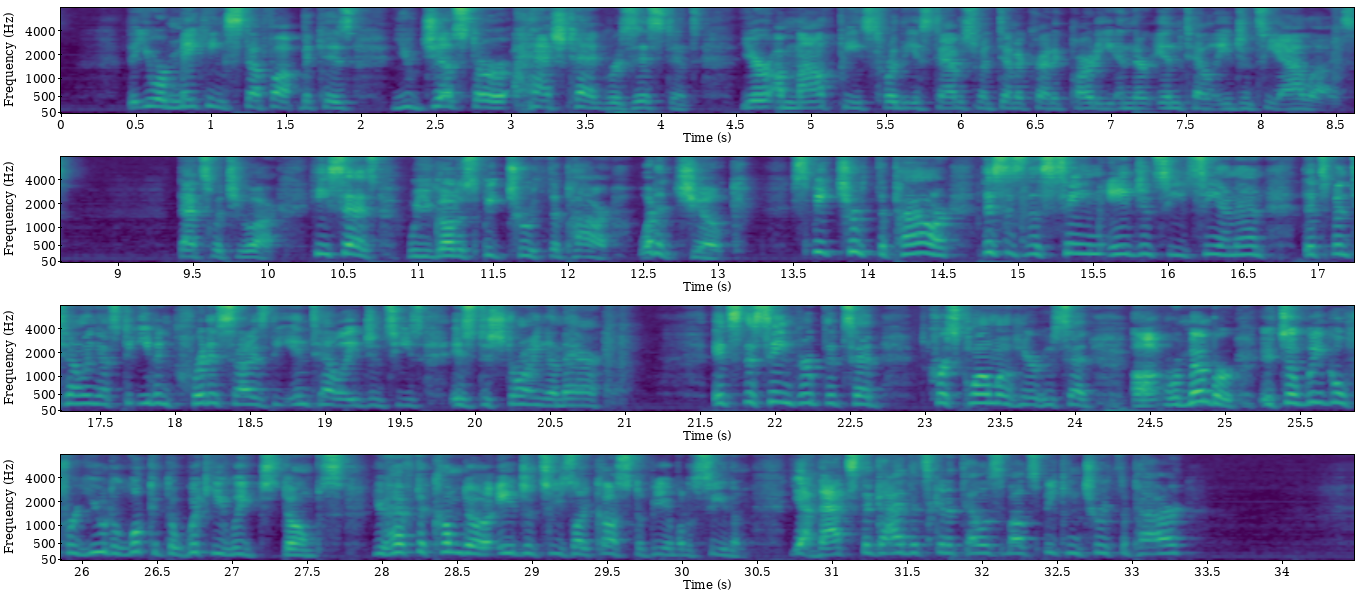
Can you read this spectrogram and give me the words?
that you were making stuff up because you just are hashtag resistance. You're a mouthpiece for the establishment Democratic Party and their intel agency allies. That's what you are. He says, well, you got to speak truth to power. What a joke. Speak truth to power. This is the same agency, CNN, that's been telling us to even criticize the intel agencies is destroying America. It's the same group that said, Chris Cuomo here, who said, uh, remember, it's illegal for you to look at the WikiLeaks dumps. You have to come to agencies like us to be able to see them. Yeah, that's the guy that's going to tell us about speaking truth to power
